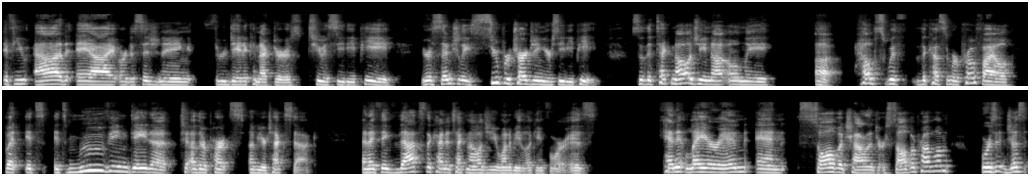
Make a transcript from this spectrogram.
if you add AI or decisioning through data connectors to a CDP, you're essentially supercharging your CDP. So the technology not only uh, helps with the customer profile, but it's it's moving data to other parts of your tech stack. And I think that's the kind of technology you want to be looking for is can it layer in and solve a challenge or solve a problem? Or is it just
